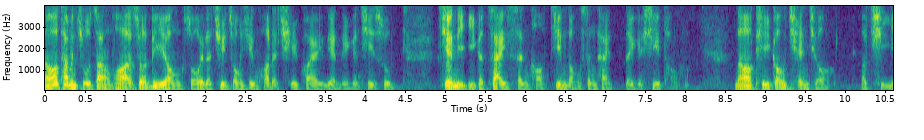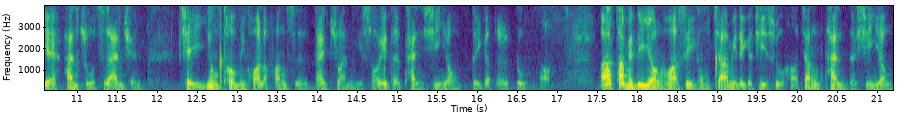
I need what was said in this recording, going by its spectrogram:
然后他们主张的话，就利用所谓的去中心化的区块链的一个技术，建立一个再生哈金融生态的一个系统，然后提供全球呃企业和组织安全，且用透明化的方式来转移所谓的碳信用的一个额度啊。啊，他们利用的话是一种加密的一个技术哈，将碳的信用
